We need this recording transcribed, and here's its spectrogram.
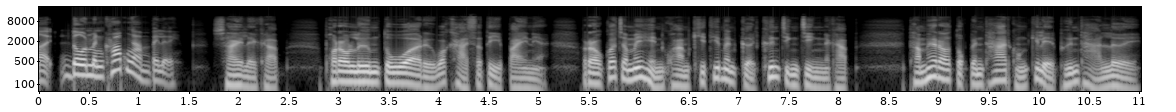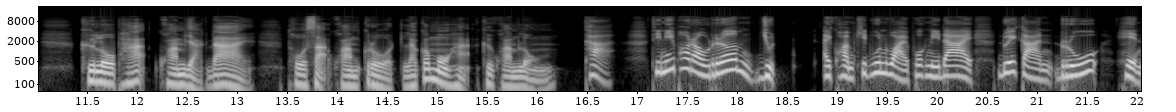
อ โดนมันครอบงำไปเลย ใช่เลยครับ พอเราลืมตัวหรือว่าขาดสติไปเนี่ย เราก็จะไม่เห็นความคิดที่มันเกิดขึ้นจริง ๆ นะครับทำให้เราตกเป็นทาสของกิเลสพื้นฐานเลย คือโลภะความอยากได้ โทสะความโกรธ แล้วก็โมหะคือความหลง ค่ะ ทีนี้พอเราเริ่มหยุดไอความคิดวุ่นวายพวกนี้ได้ ด้วยการรู้เห็น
